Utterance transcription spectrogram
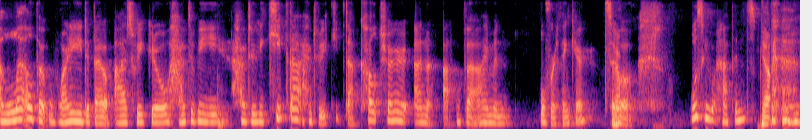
a little bit worried about as we grow. How do we how do we keep that? How do we keep that culture? And uh, but I'm an overthinker, so. Yep we'll see what happens. yeah,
